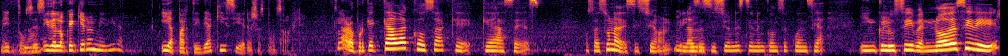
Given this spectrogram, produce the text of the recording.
Entonces- ¿no? Y de lo que quiero en mi vida. Y a partir de aquí sí eres responsable. Claro, porque cada cosa que, que haces, o sea, es una decisión y las decisiones tienen consecuencia. Inclusive no decidir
